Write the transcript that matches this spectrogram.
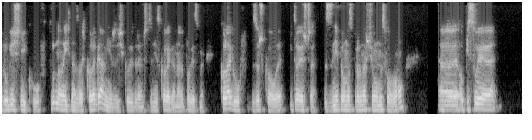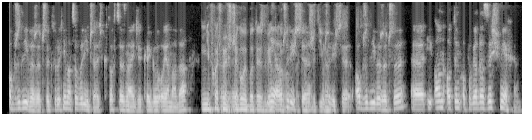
rówieśników, trudno ich nazwać kolegami, jeżeli się kogoś dręczy, to nie jest kolega, no ale powiedzmy, kolegów ze szkoły i to jeszcze z niepełnosprawnością umysłową, e, opisuje obrzydliwe rzeczy, których nie ma co wyliczać. Kto chce, znajdzie. Keigo Oyamada. Nie wchodźmy w e, szczegóły, bo to jest wyjątkowo Nie, oczywiście, obrzydliwe. oczywiście. Obrzydliwe rzeczy e, i on o tym opowiada ze śmiechem.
